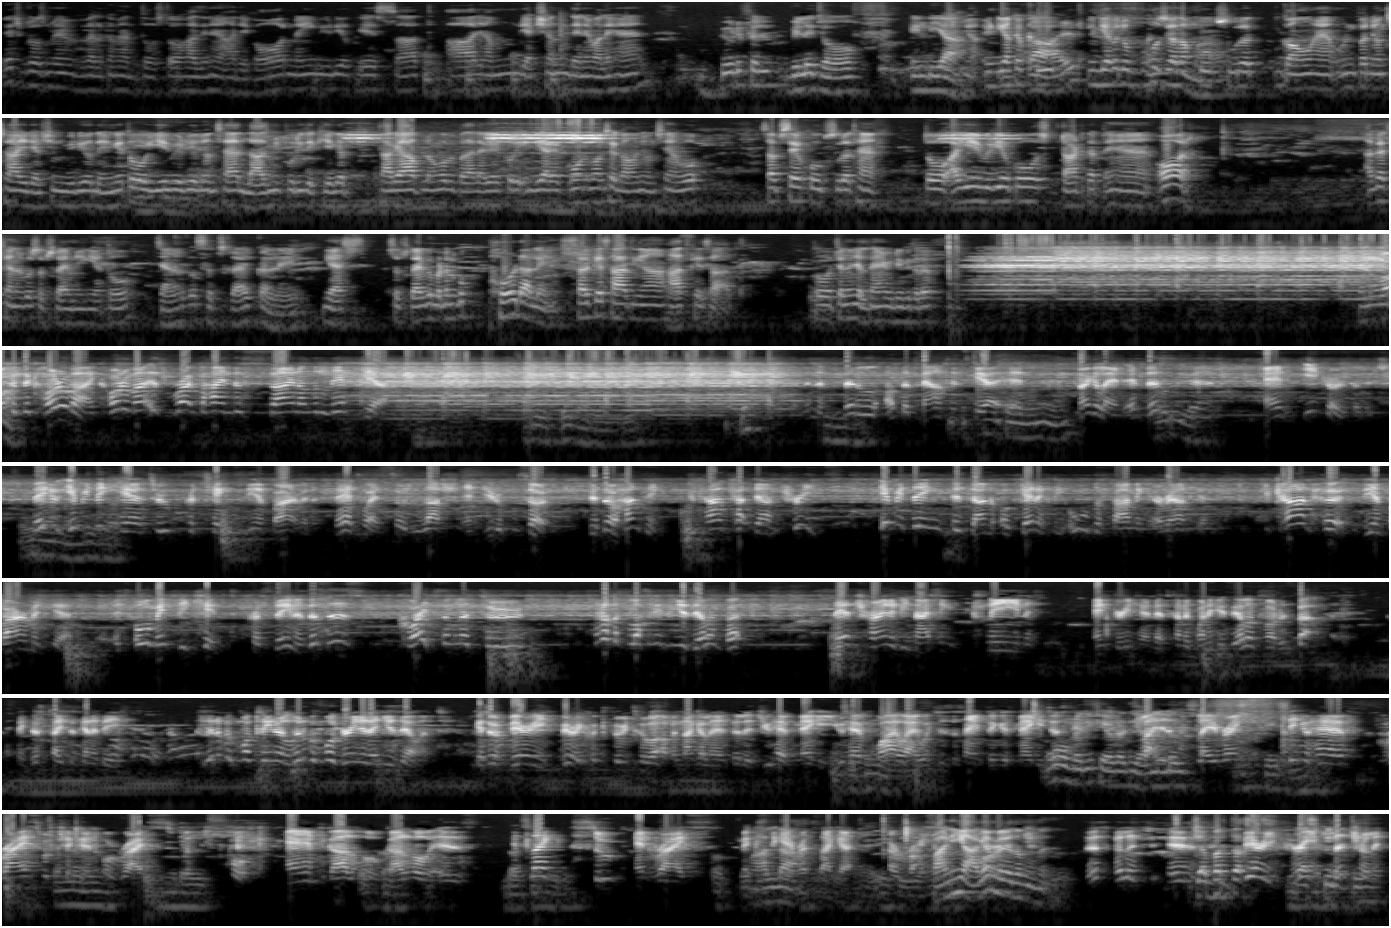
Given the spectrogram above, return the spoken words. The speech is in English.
H Broz में welcome है दोस्तों हाजिर हैं आज एक और नई वीडियो के साथ। आज हम रिएक्शन देने वाले हैं beautiful village of India India के Called इंडिया के जो बहुत ज़्यादा खूबसूरत गाँव हैं उन पर जो है आज रिएक्शन वीडियो देंगे तो ये वीडियो जो। है लाजमी पूरी देखिएगा ताकि आप लोगों को भी पता लगे कोई इंडिया के कौन कौन से गाँव जो हैं वो सबसे खूबसूरत हैं। तो आइए वीडियो को स्टार्ट करते हैं और अगर चैनल को सब्सक्राइब नहीं किया तो चैनल को सब्सक्राइब कर लें यस सब्सक्राइब के बटन को फोड़ डालें सर के साथ या हाथ के साथ तो चलें चलते हैं वीडियो की तरफ़ Welcome to Konoma. and Konoma is right behind this sign on the left here. in the middle of the mountains here in Nagaland. And this is an eco village. They do everything here to protect the environment. That's why it's so lush and beautiful. So, there's no hunting. You can't cut down trees. Everything is done organically, all the farming around here. You can't hurt the environment here. It's all meant to be kept pristine, and this is quite similar to, well, not the philosophies in New Zealand, but they're trying to be nice and clean and green here, and that's kind of one of New Zealand's mottos. But think this place is going to be a little bit more cleaner, a little bit more greener than New Zealand. Okay, so a very, very quick food tour of a Nagaland village. You have Maggi, you have Waiwai, which is the same thing as Maggi, just oh, my favorite, yeah, flavouring. And then you have rice with chicken or rice with pork. And galho. Galho is, it's like soup and rice mixed together. It's like a, a rice. This village is very green, literally.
